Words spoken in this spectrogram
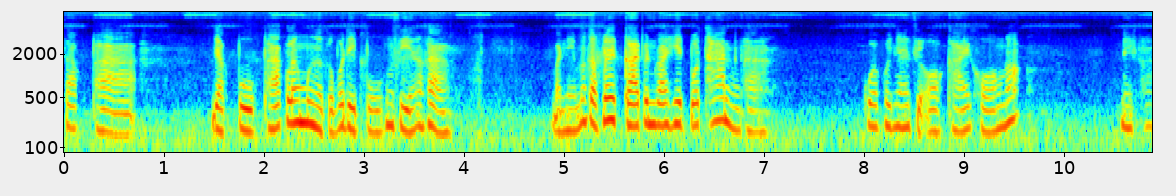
ซักผ้าอยากปลูกพักล้างมือก็บ่ได้ปลูกจังซี่นะคะบัดนี้มันก็เลยกลายเป็นว่าเฮ็ดบ่ทันค่ะ กลัวพ่อใหญ่สิออกขายของเนาะนี่ค่ะ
